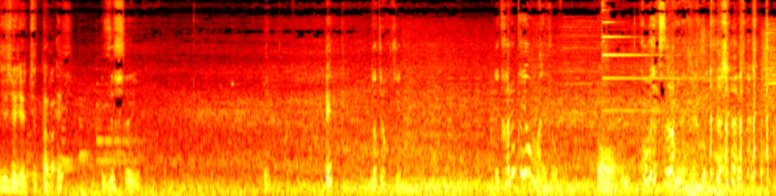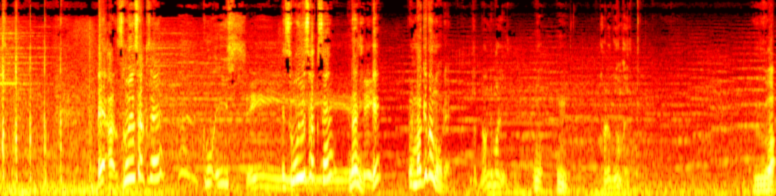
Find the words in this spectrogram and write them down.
いやいやいやちょっとなんかえ？ええ？え？どっちの口？え軽く4枚でしょ？うん攻撃するわけないじゃん。えあそういう作戦？こういいしえそういう作戦？何？え？負けたの？俺。だって何でもありでしうんうん。ょ軽く4枚でしょ。うわ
